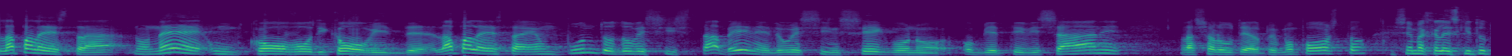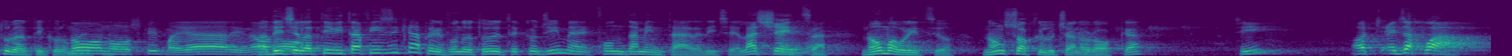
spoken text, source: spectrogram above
la palestra non è un covo di Covid, la palestra è un punto dove si sta bene, dove si inseguono obiettivi sani, la salute è al primo posto. Sembra che l'hai scritto tu l'articolo. No, non l'ho scritto magari. No, Ma dice no. l'attività fisica per il fondatore di Tecnogym è fondamentale, dice la scienza, bene. non Maurizio, non so che Luciano Rocca, sì? È già qua,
